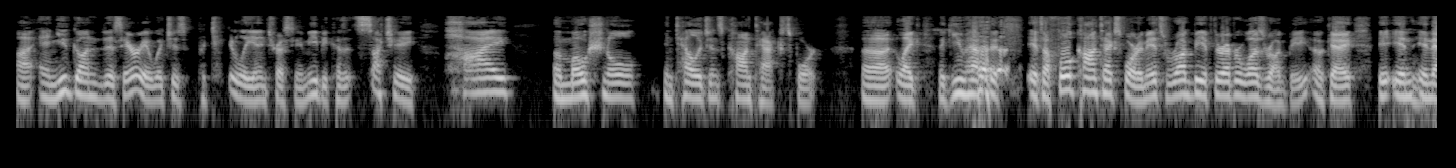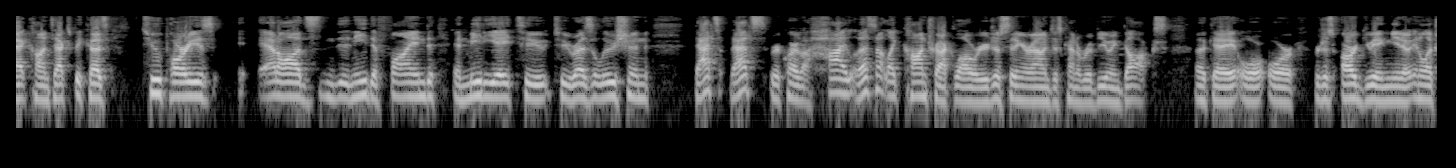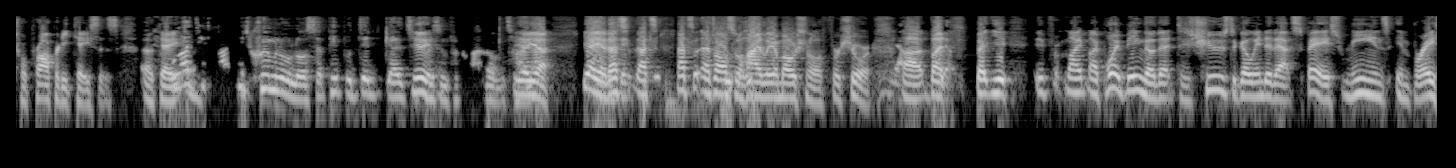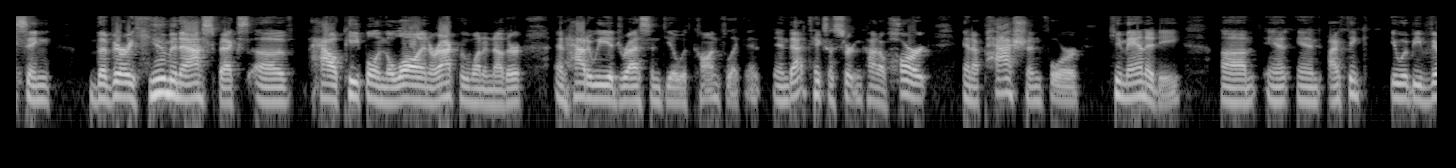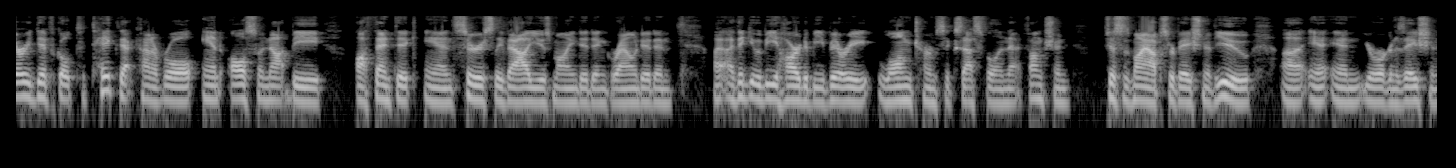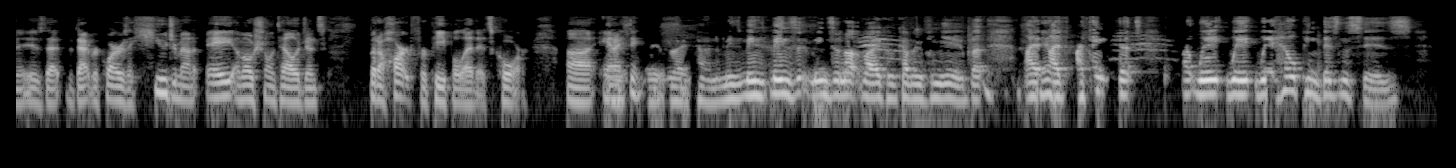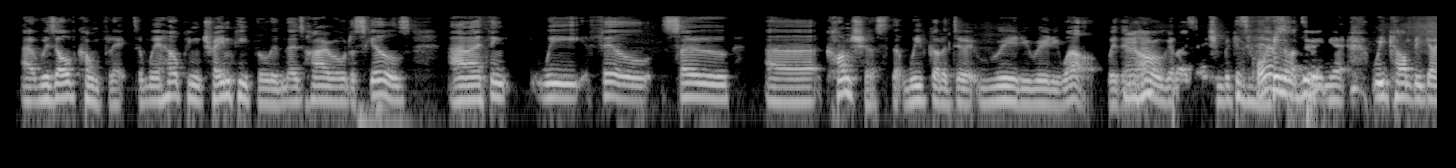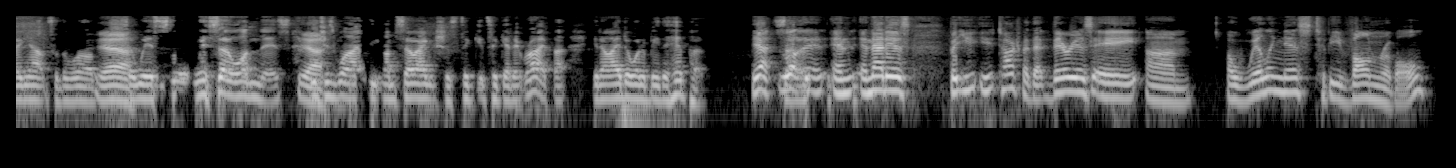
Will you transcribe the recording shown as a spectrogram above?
Uh, and you've gone to this area, which is particularly interesting to me because it's such a high emotional intelligence contact sport. Uh, like like you have to it's a full context sport. I mean it's rugby if there ever was rugby okay in in that context because two parties at odds need to find and mediate to to resolution that's that's requires a high that's not like contract law where you're just sitting around just kind of reviewing docs okay or or or just arguing you know intellectual property cases okay well, I, did, I did criminal law so people did go to yeah. prison for quite a long time yeah yeah yeah yeah that's that's that's that's also highly emotional for sure yeah. uh, but yeah. but you if, my, my point being though that to choose to go into that space means embracing the very human aspects of how people in the law interact with one another and how do we address and deal with conflict. And, and that takes a certain kind of heart and a passion for humanity. Um, and and i think it would be very difficult to take that kind of role and also not be authentic and seriously values minded and grounded. And I, I think it would be hard to be very long term successful in that function just as my observation of you uh, and, and, your organization is that that requires a huge amount of a emotional intelligence but a heart for people at its core. Uh, and i think right kind of means means means it means a lot michael coming from you. But i yeah. I, I, think that uh, we, we we're helping businesses uh, resolve conflict and we're helping train people in those higher order skills. And i think we feel so uh, conscious that we've got to do it really, really well within mm-hmm. our organization because if we're not doing it, we can't be going out to the world. Yeah. So we're so, we're so on this, yeah. which is why I think I'm so anxious to get, to get it right. But you know, I don't want to be the hippo. Yeah. So, well, and, and, and that is, but you you talked about that. There is a um a willingness to be vulnerable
